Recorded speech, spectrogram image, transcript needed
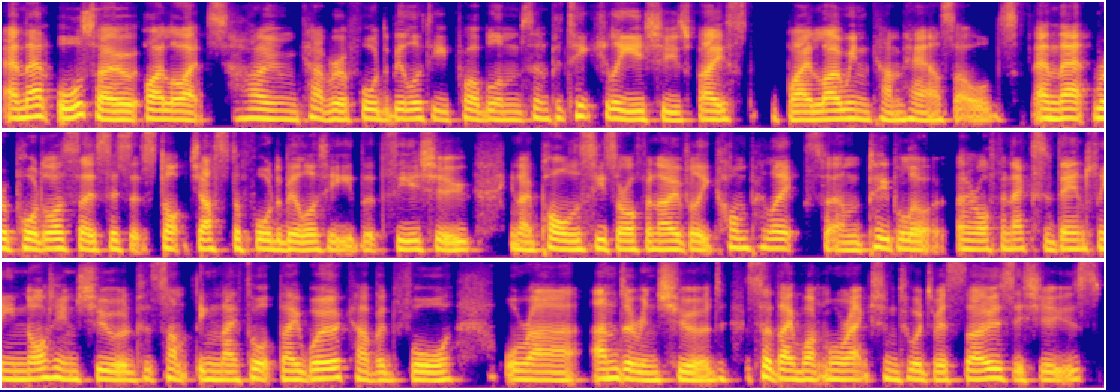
And that also highlights home cover affordability problems and particularly issues faced by low income households. And that report also says it's not just affordability that's the issue. You know, policies are often overly complex. Um, people are, are often accidentally not insured for something they thought they were covered for or are underinsured. So they want more action to address those issues.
